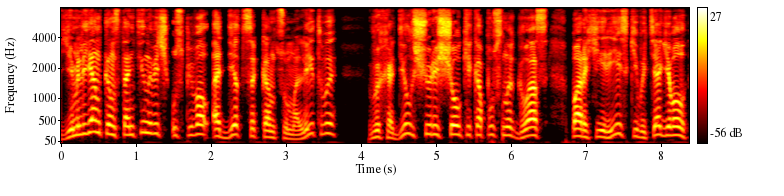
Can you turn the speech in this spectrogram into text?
Емельян Константинович успевал одеться к концу молитвы, выходил, щуря щелки капустных глаз, по-архиерейски вытягивал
